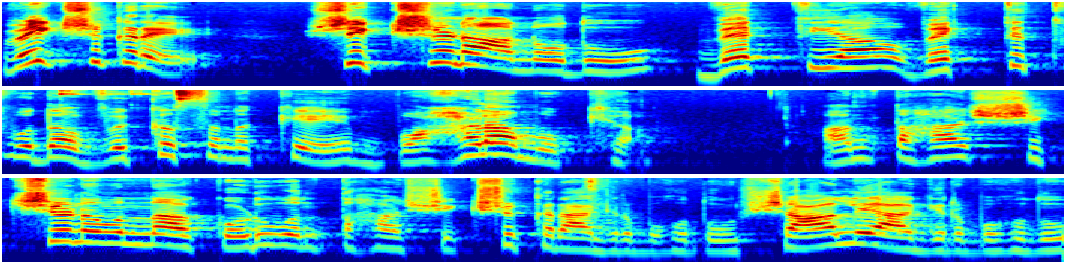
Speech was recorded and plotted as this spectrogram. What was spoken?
ವೀಕ್ಷಕರೇ ಶಿಕ್ಷಣ ಅನ್ನೋದು ವ್ಯಕ್ತಿಯ ವ್ಯಕ್ತಿತ್ವದ ವಿಕಸನಕ್ಕೆ ಬಹಳ ಮುಖ್ಯ. ಅಂತಹ ಶಿಕ್ಷಣವನ್ನು ಕೊಡುವಂತಹ ಶಿಕ್ಷಕರಾಗಿರಬಹುದು ಶಾಲೆ ಆಗಿರಬಹುದು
